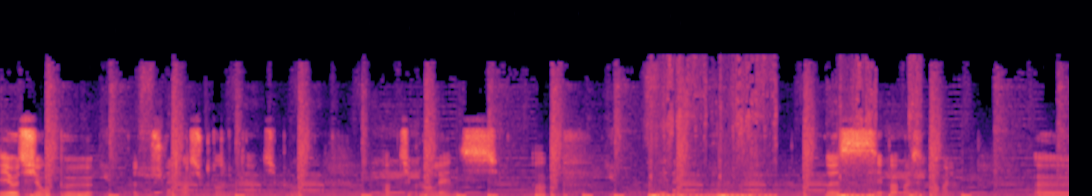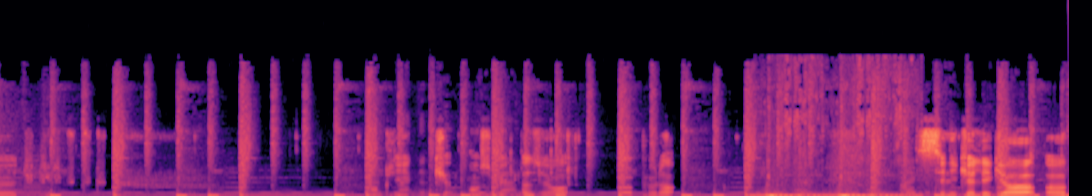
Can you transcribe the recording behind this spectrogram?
Et aussi on peut, je vais voir si on peut ajouter un petit blur, un petit blur lens, hop. C'est pas mal, c'est pas mal. Euh, clique, on se met à 0, hop là. C'est nickel les gars, hop.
